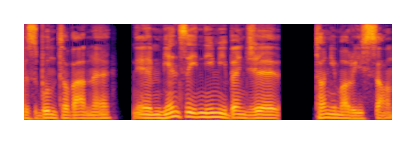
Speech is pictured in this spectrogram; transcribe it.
zbuntowane. Między innymi będzie Toni Morrison,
